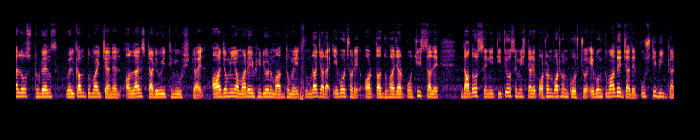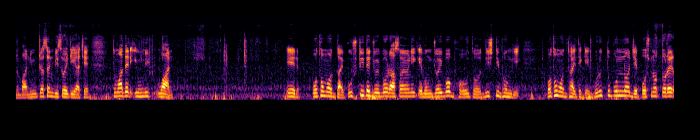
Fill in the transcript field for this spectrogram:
Hello students welcome to my channel online study with new style আজ আমি আমার এই ভিডিওর মাধ্যমে তোমরা যারা এবছরে, অর্থাৎ দু হাজার পঁচিশ সালে দ্বাদশ শ্রেণি তৃতীয় সেমিস্টারে পঠন পঠন করছ এবং তোমাদের যাদের পুষ্টি বিজ্ঞান বা নিউট্রিশন বিষয়টি আছে, তোমাদের ইউনিট ওয়ানের প্রথম অধ্যায়, পুষ্টিতে জৈব রাসায়নিক এবং জৈব ভৌত দৃষ্টিভঙ্গি। প্রথম অধ্যায় থেকে গুরুত্বপূর্ণ যে প্রশ্নোত্তরের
